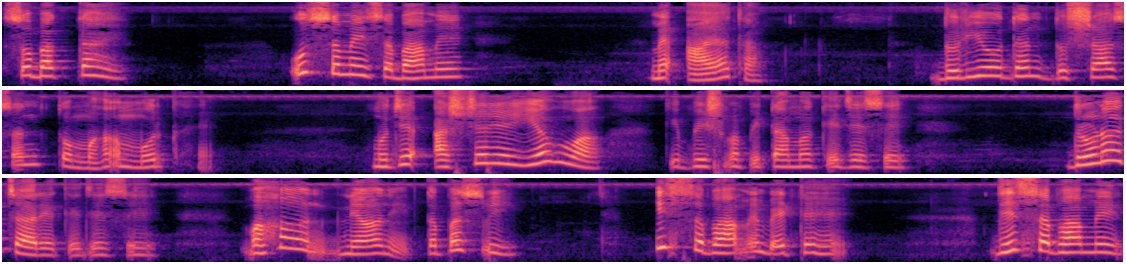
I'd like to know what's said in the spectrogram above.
सो बकता है। उस समय सभा में मैं आया था। दुर्योधन, दुशासन तो महामूर्ख है। मुझे आश्चर्य यह हुआ कि भीष्म पितामह के जैसे, द्रोणाचार्य के जैसे महान ज्ञानी, तपस्वी इस सभा में बैठे हैं, जिस सभा में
